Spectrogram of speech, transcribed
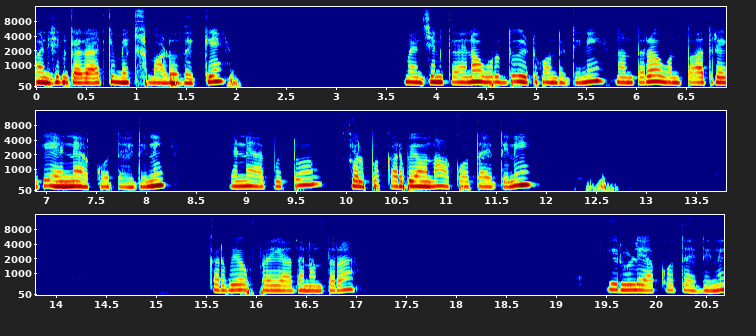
ಮೆಣಸಿನ್ಕಾಯಿ ಹಾಕಿ ಮಿಕ್ಸ್ ಮಾಡೋದಕ್ಕೆ. ಮೆಣಸಿನ್ಕಾಯಿನ ಹುರಿದು ಇಟ್ಕೊಂಡಿದ್ದೀನಿ. ನಂತರ ಒಂದು ಪಾತ್ರೆಗೆ ಎಣ್ಣೆ ಹಾಕ್ಕೋತಾ ಇದ್ದೀನಿ. ಎಣ್ಣೆ ಹಾಕ್ಬಿಟ್ಟು ಸ್ವಲ್ಪ ಕರಿಬೇವನ್ನ ಹಾಕೋತಾ ಇದ್ದೀನಿ. ಕರಿಬೇವು ಫ್ರೈ ಆದ ನಂತರ ಈರುಳ್ಳಿ ಹಾಕೋತಾ ಇದ್ದೀನಿ.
